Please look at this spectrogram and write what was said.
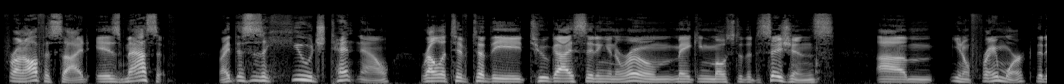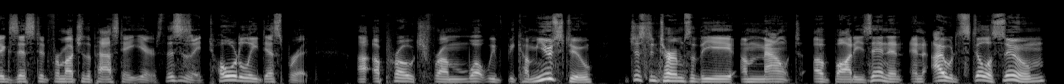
front office side is massive, right? This is a huge tent now relative to the two guys sitting in a room making most of the decisions. Um, you know, framework that existed for much of the past eight years. This is a totally disparate uh, approach from what we've become used to, just in terms of the amount of bodies in. And, and I would still assume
